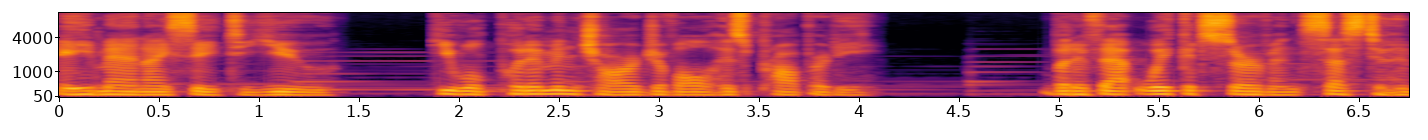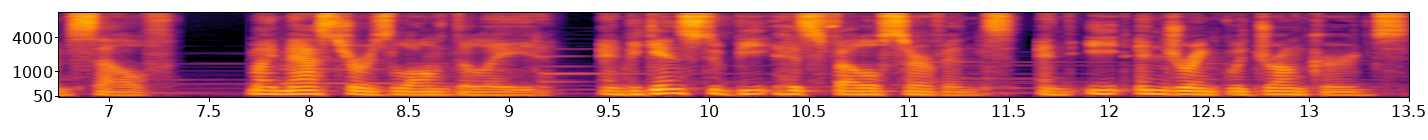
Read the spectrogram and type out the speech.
Amen, I say to you, he will put him in charge of all his property. But if that wicked servant says to himself, My master is long delayed, and begins to beat his fellow servants and eat and drink with drunkards,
